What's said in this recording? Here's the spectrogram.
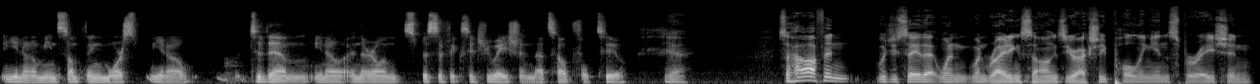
you know mean something more you know to them you know in their own specific situation that's helpful too Yeah. So how often would you say that when when writing songs you're actually pulling inspiration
